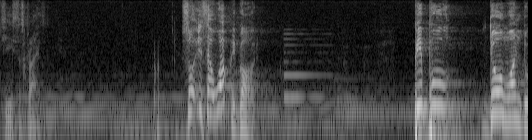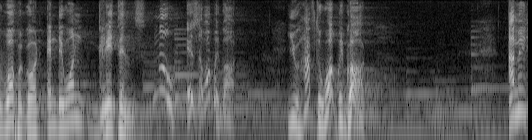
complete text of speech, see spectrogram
Jesus Christ. So it's a walk with God. People don't want to walk with God and they want great things. No, it's a walk with God. You have to walk with God. I mean,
